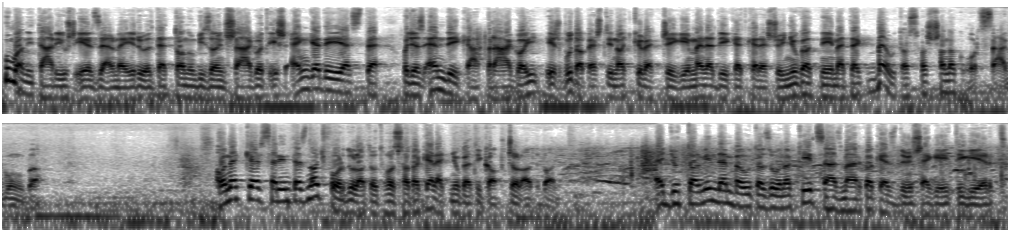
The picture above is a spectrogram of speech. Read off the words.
humanitárius érzelmeiről tett tanúbizonyságot és engedélyezte, hogy az NDK prágai és budapesti nagykövetségé menedéket kereső nyugatnémetek beutazhassanak országunkba. Honecker szerint ez nagy fordulatot hozhat a kelet-nyugati kapcsolatban. Egyúttal minden beutazónak 200 márka kezdősegélyt ígért.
